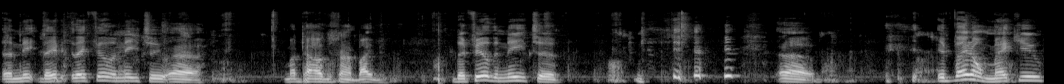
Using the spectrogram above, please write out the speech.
a need, they they feel a need to. Uh, my dog is trying to bite me. They feel the need to uh, if they don't make you,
